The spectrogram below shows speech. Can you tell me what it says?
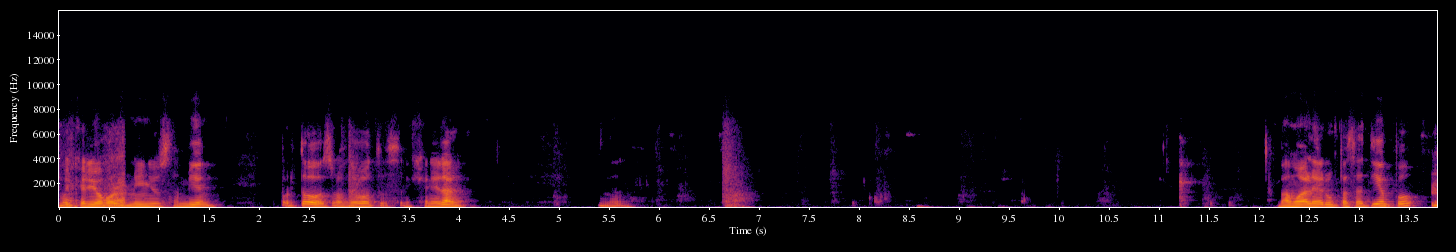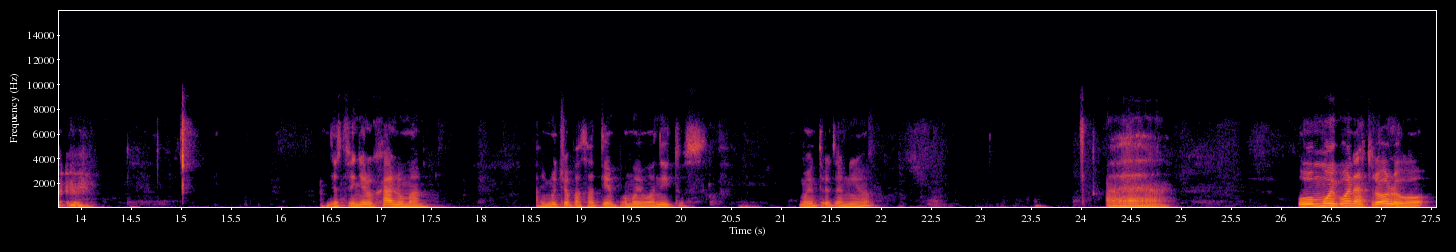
muy querido por los niños también por todos los devotos en general. Vamos a leer un pasatiempo del señor Hanuman. Hay muchos pasatiempos muy bonitos, muy entretenidos. Ah, un muy buen astrólogo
